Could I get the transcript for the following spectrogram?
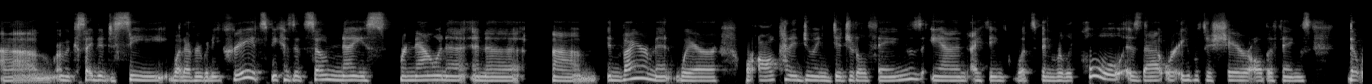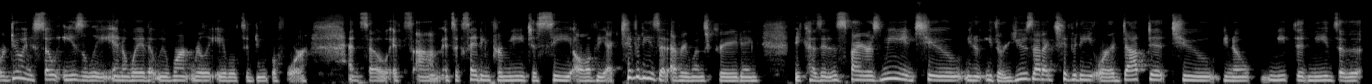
I'm excited to see what everybody creates because it's so nice. We're now in a in a um, environment where we're all kind of doing digital things. And I think what's been really cool is that we're able to share all the things that we're doing so easily in a way that we weren't really able to do before. And so it's um, it's exciting for me to see all the activities that everyone's creating because it inspires me to you know either use that activity or adapt it to you know meet the needs of the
